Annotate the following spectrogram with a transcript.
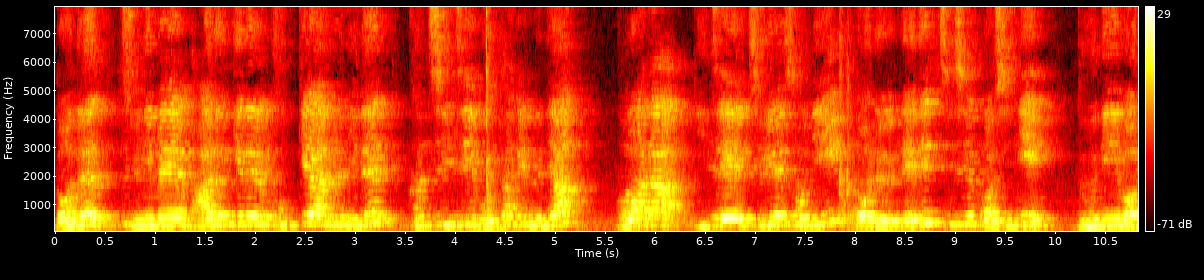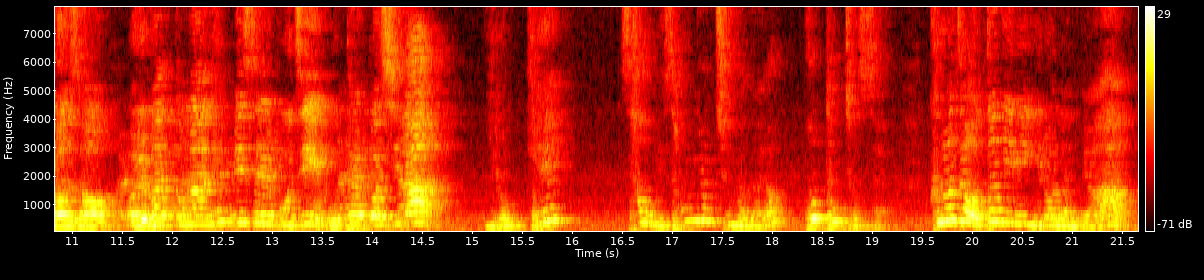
너는 주님의 바른 길을 굳게 하는 일을 그치지 못하겠느냐? 보아라, 이제 주의 손이 너를 내리치실 것이니 눈이 멀어서 얼마 동안 햇빛을 보지 못할 것이다. 이렇게 사울이 성령 충만하여 호통쳤어요. 그러자 어떤 일이 일어났냐?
